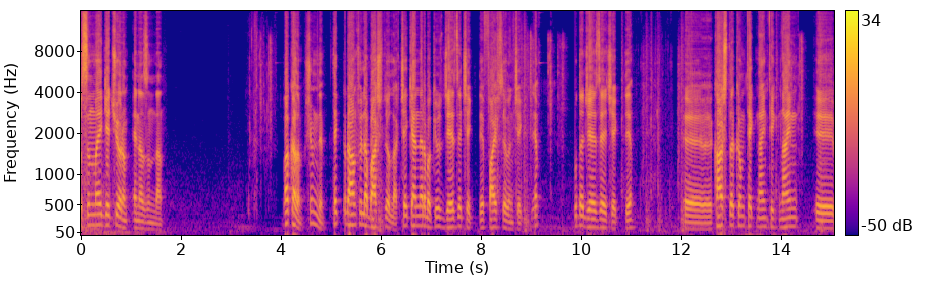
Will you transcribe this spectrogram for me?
ısınmayı geçiyorum en azından bakalım şimdi tek round ile başlıyorlar çekenlere bakıyoruz CZ çekti 5-7 çekti bu da CZ çekti ee, karşı takım Tek 9 Tek 9 e,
